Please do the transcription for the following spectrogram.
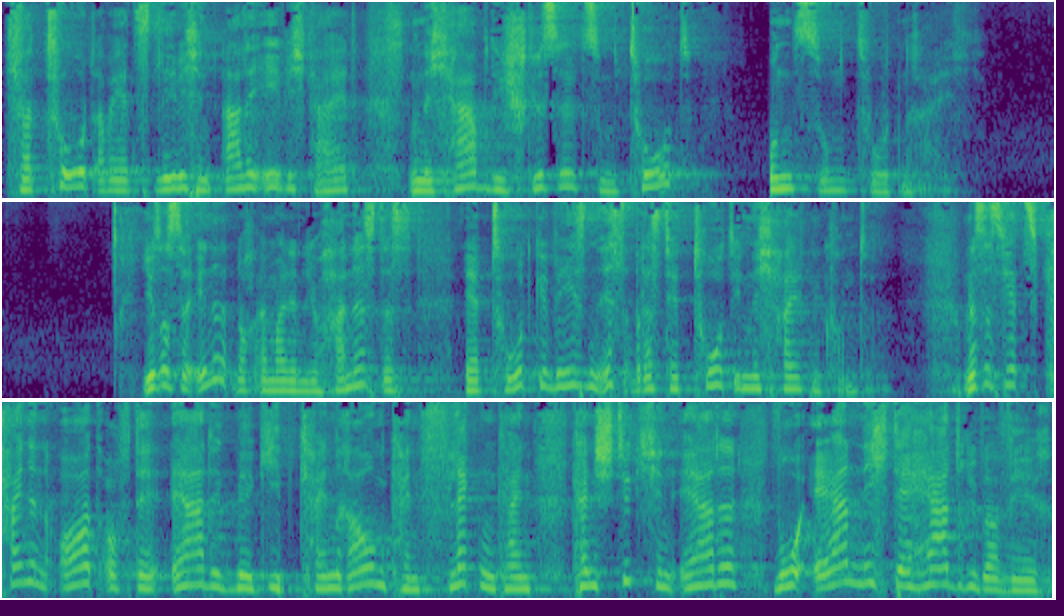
Ich war tot, aber jetzt lebe ich in alle Ewigkeit und ich habe die Schlüssel zum Tod und zum Totenreich. Jesus erinnert noch einmal den Johannes, dass er tot gewesen ist, aber dass der Tod ihn nicht halten konnte. Und dass es jetzt keinen Ort auf der Erde mehr gibt, kein Raum, kein Flecken, kein, kein Stückchen Erde, wo er nicht der Herr drüber wäre.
